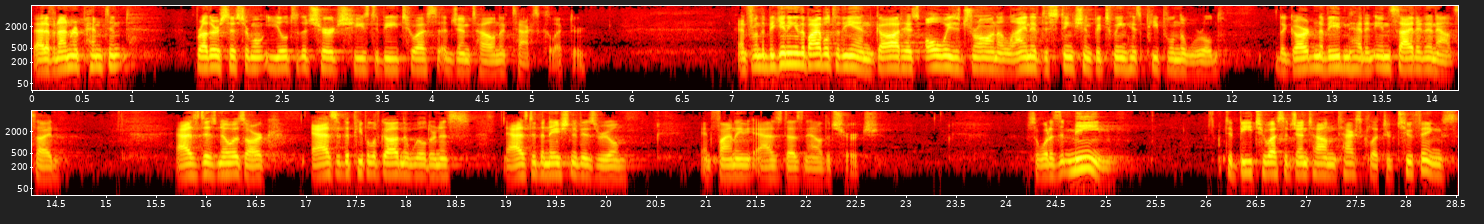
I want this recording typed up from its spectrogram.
That if an unrepentant brother or sister won't yield to the church, he's to be to us a Gentile and a tax collector. And from the beginning of the Bible to the end, God has always drawn a line of distinction between his people and the world. The Garden of Eden had an inside and an outside, as does Noah's Ark, as did the people of God in the wilderness, as did the nation of Israel, and finally, as does now the church. So, what does it mean to be to us a Gentile and a tax collector? Two things.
